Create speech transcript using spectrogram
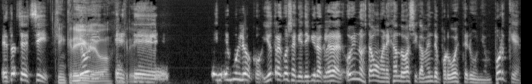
Entonces, sí. Qué increíble, este, Es, muy loco. Y otra cosa que te quiero aclarar, hoy nos estamos manejando básicamente por Western Union. ¿Por qué?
